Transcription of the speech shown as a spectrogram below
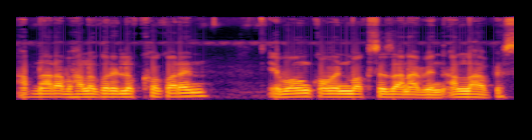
আপনারা ভালো করে লক্ষ্য করেন। এবং কমেন্ট বক্সে জানাবেন। আল্লাহ হাফেজ।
